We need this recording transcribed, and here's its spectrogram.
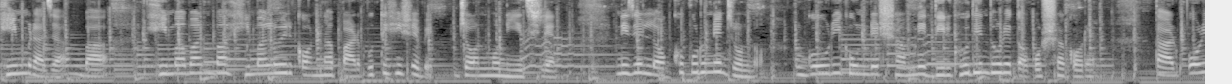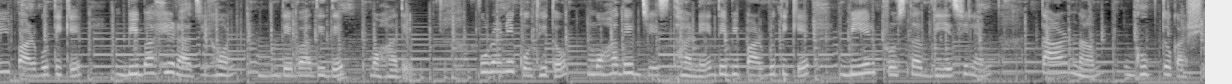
হিমরাজা বা হিমাবান বা হিমালয়ের কন্যা পার্বতী হিসেবে জন্ম নিয়েছিলেন। নিজের লক্ষ্য পূরণের জন্য গৌরীকুণ্ডের সামনে দীর্ঘদিন ধরে তপস্যা করেন। তারপরেই পার্বতীকে বিবাহে রাজি হন দেবাদিদেব মহাদেব। পুরাণে কথিত, মহাদেব যে স্থানে দেবী পার্বতীকে বিয়ের প্রস্তাব দিয়েছিলেন, তার নাম গুপ্তকাশী।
